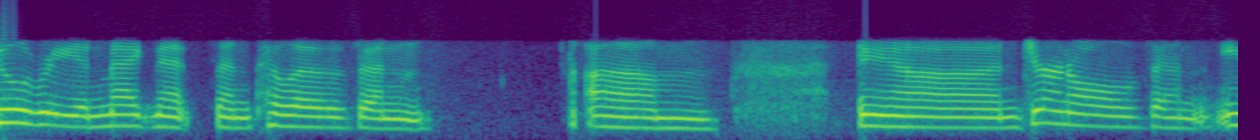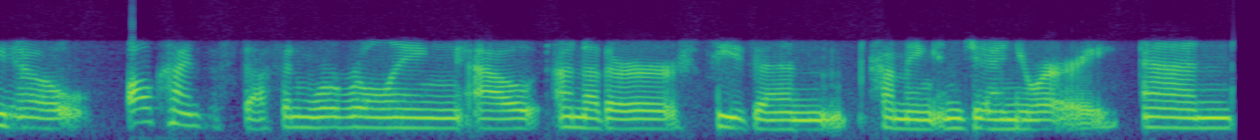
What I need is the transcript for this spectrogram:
jewelry and magnets and pillows and um, and journals and you know all kinds of stuff. And we're rolling out another season coming in January, and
